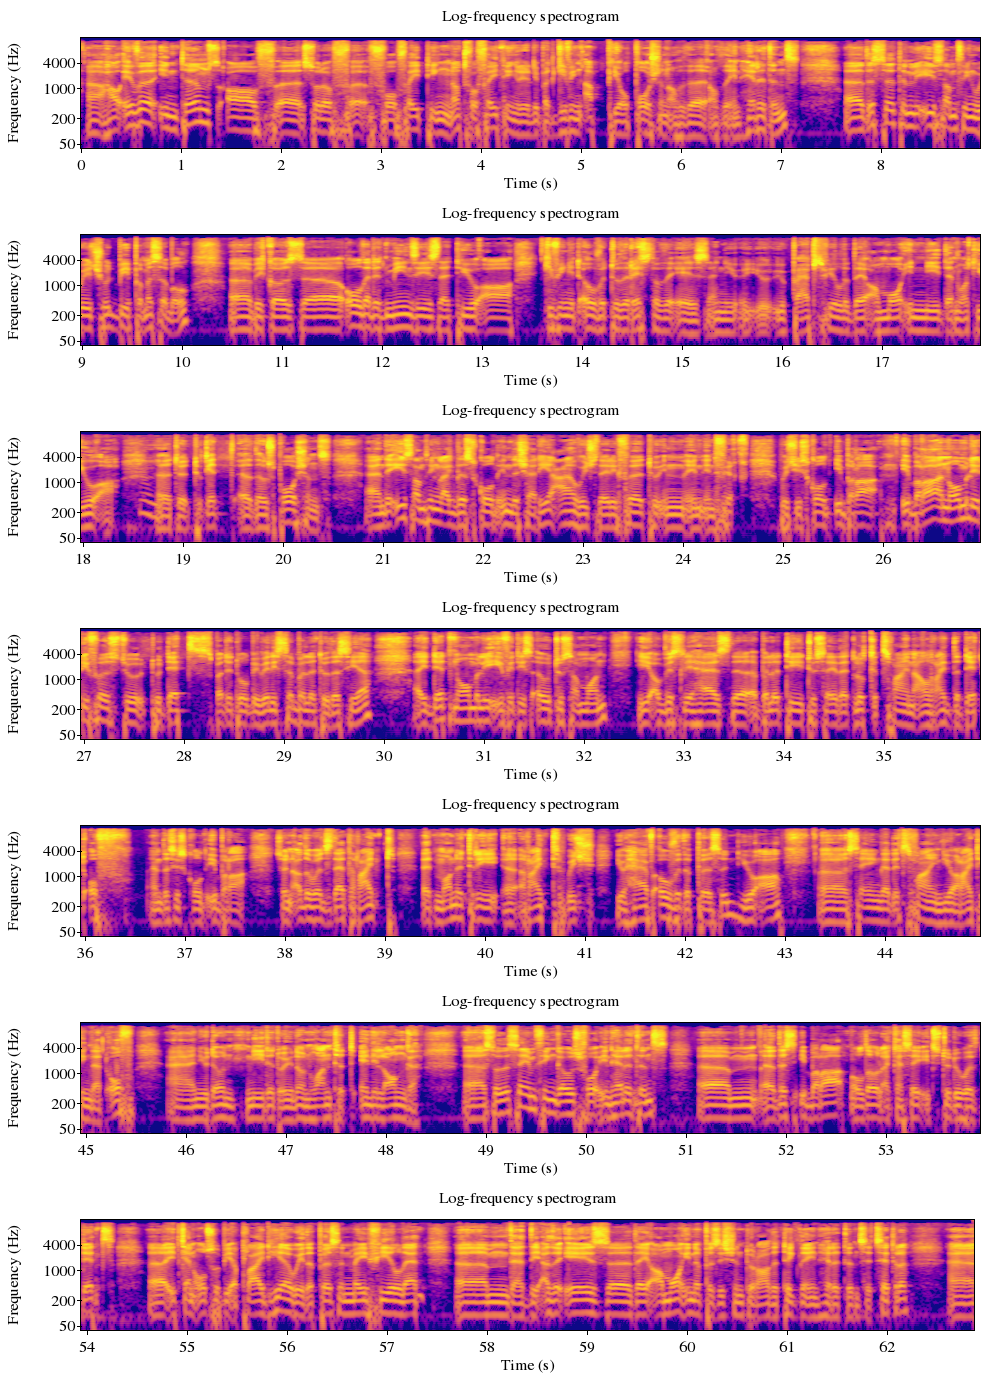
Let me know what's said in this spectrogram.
uh, However in terms of uh, sort of uh, forfeiting not forfeiting really but giving up your portion of the of the inheritance uh, this certainly is something which would be permissible uh, because uh, all that it means is that you are giving it over to the rest of the heirs and you, you, you perhaps feel that they are more in need than what you are uh, to, to get uh, those portions. And there is something like this called in the sharia which they refer to in, in, in fiqh which is called ibra. Ibra normally refers to, to debts but it will be very similar to this here. A debt normally if it is owed to someone he obviously has the ability to say that look it's fine I'll write the debt off and this is called ibra. So, in other words, that right, that monetary uh, right which you have over the person, you are uh, saying that it's fine. You are writing that off, and you don't need it or you don't want it any longer. Uh, so, the same thing goes for inheritance. Um, uh, this ibra, although, like I say, it's to do with debts, uh, it can also be applied here, where the person may feel that um, that the other heirs uh, they are more in a position to rather take the inheritance, etc.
